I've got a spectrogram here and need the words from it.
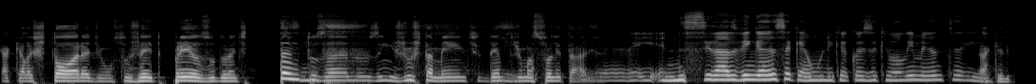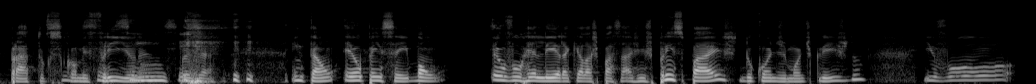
aquela história de um sujeito preso durante tantos Sim. anos injustamente dentro de uma E solitária. é- A necessidade de vingança, que é a única coisa que o alimenta. E... Aquele prato que se come sim, frio, né? sim. Pois é. Então, eu pensei, bom, eu vou reler aquelas passagens principais do Conde de Monte Cristo e vou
